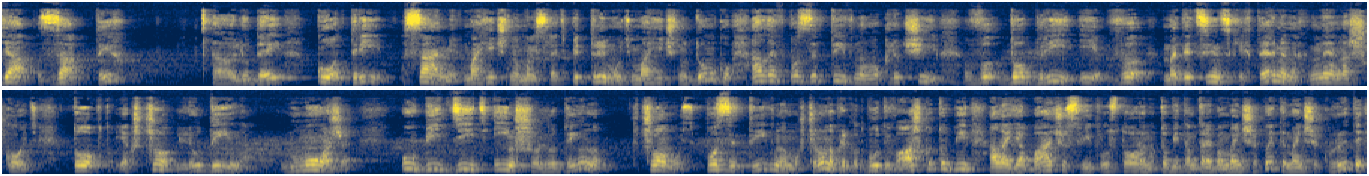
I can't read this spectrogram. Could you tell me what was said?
Я за тих людей, котрі самі магічно мислять, підтримують магічну думку, але в позитивному ключі, в добрі і в медицинських термінах не нашкодь. Тобто, якщо людина може убідіть іншу людину. В чомусь позитивному, що, ну, наприклад, буде важко тобі, але я бачу світлу сторону. Тобі там треба менше пити, менше курити,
